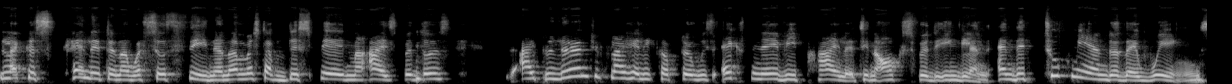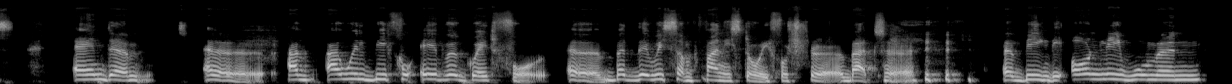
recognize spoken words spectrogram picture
like a skeleton. I was so thin and I must have despair in my eyes. But those I learned to fly helicopter with ex-Navy pilot in Oxford, England, and they took me under their wings. And um, uh, I, I, will be forever grateful. Uh, but there is some funny story for sure about uh, uh being the only woman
